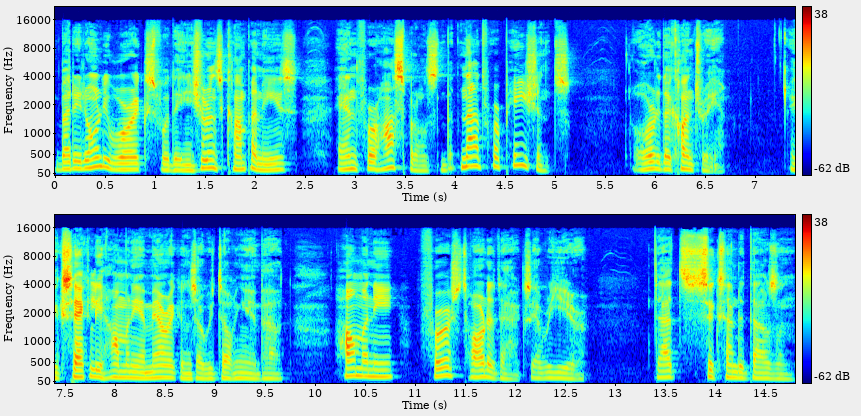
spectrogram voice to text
but it only works for the insurance companies and for hospitals, but not for patients or the country. Exactly how many Americans are we talking about? How many first heart attacks every year? That's 600,000.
